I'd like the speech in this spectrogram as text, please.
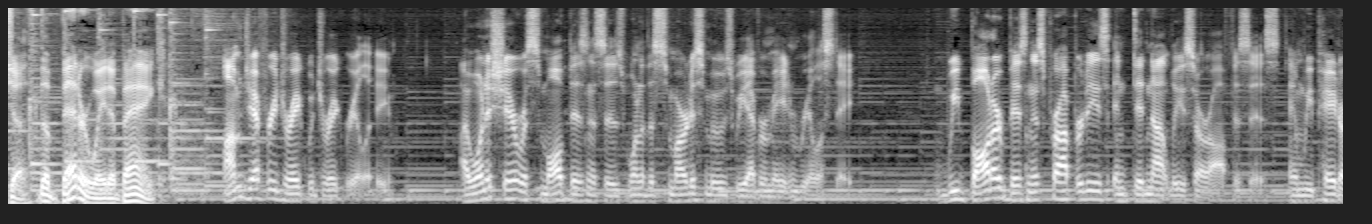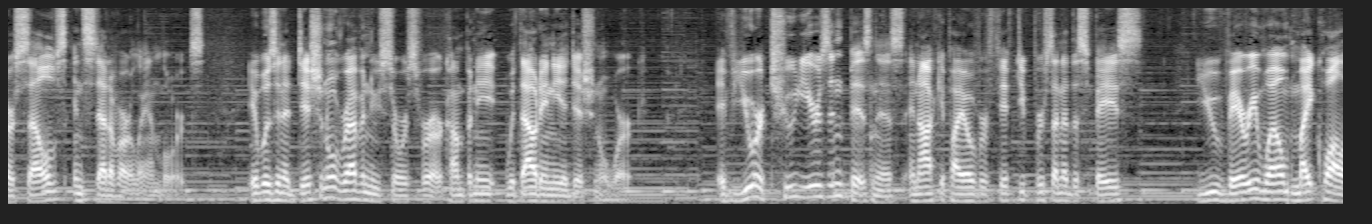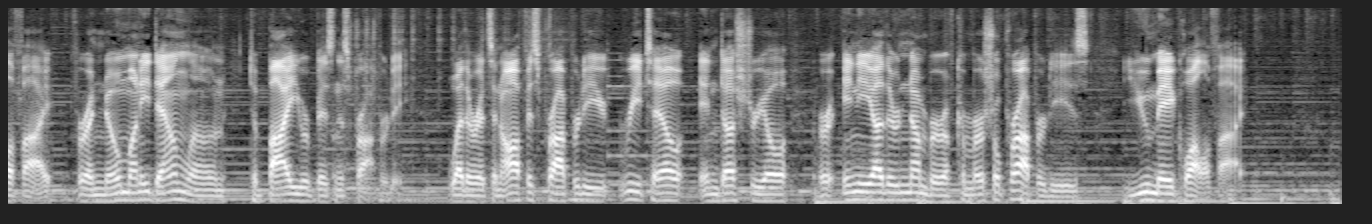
Georgia, the better way to bank. I'm Jeffrey Drake with Drake Realty. I want to share with small businesses one of the smartest moves we ever made in real estate. We bought our business properties and did not lease our offices, and we paid ourselves instead of our landlords. It was an additional revenue source for our company without any additional work. If you are two years in business and occupy over 50% of the space, you very well might qualify for a no money down loan to buy your business property. Whether it's an office property, retail, industrial, or any other number of commercial properties, you may qualify.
